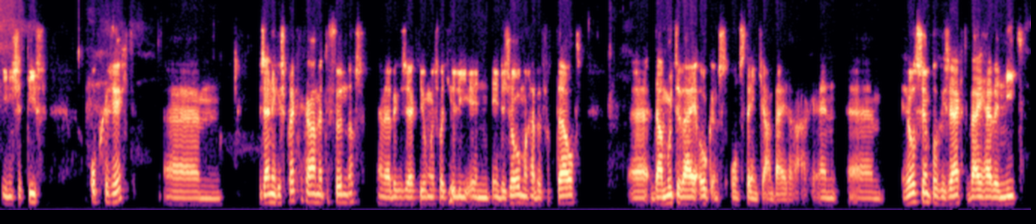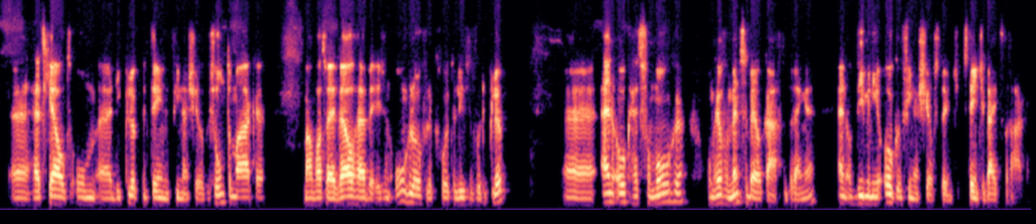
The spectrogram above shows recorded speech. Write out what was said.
initiatief opgericht. Ehm, we zijn in gesprek gegaan met de funders en we hebben gezegd: jongens, wat jullie in, in de zomer hebben verteld, eh, daar moeten wij ook een, ons steentje aan bijdragen. En ehm, heel simpel gezegd, wij hebben niet eh, het geld om eh, die club meteen financieel gezond te maken. Maar wat wij wel hebben is een ongelooflijk grote liefde voor de club. En ook het vermogen om heel veel mensen bij elkaar te brengen. En op die manier ook een financieel steuntje, steentje bij te dragen.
